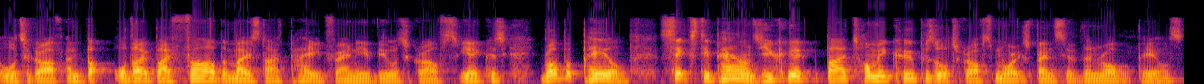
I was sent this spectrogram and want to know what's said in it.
autograph. And but, although by far the most I've paid for any of the autographs, you know, because Robert Peel, £60. You can buy Tommy Cooper's autographs more expensive than Robert Peel's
